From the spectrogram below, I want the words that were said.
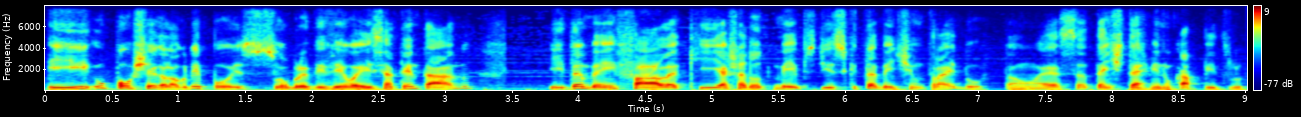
E o Paul chega logo depois, sobreviveu a esse atentado e também fala que a Shadow Mapes disse que também tinha um traidor. Então essa a gente termina o capítulo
